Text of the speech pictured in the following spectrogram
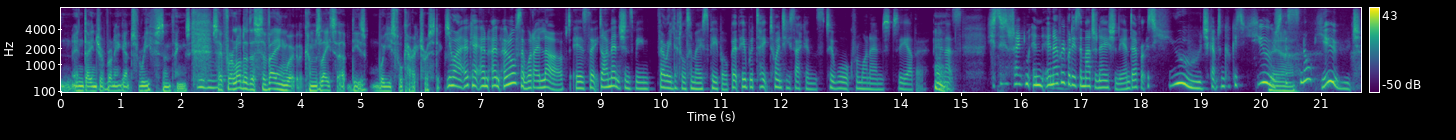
in danger of running against reefs and things. Mm-hmm. So for a lot of the surveying work that comes later, these were useful characteristics. Right. Okay. And, and, and also, what I loved is that dimensions mean very little to most people, but it would take 20 seconds to walk from one end to the other. I Hmm. mean, that's, you see, in, in everybody's imagination, the Endeavour is huge. Captain Cook is huge. Yeah. This is not huge,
